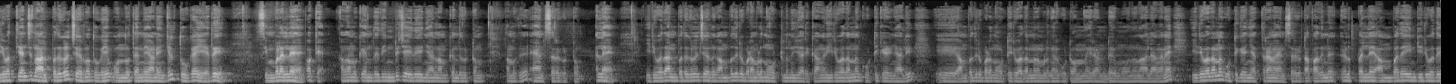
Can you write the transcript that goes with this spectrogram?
ഇരുപത്തിയഞ്ച് നാൽപ്പതുകൾ ചേർന്ന തുകയും ഒന്ന് തന്നെയാണ് എങ്കിൽ തുക ഏത്? സിമ്പിൾ അല്ലേ? ഓക്കെ അപ്പോൾ നമുക്ക് എന്ത് ഇത് ഇന്റു ചെയ്ത് കഴിഞ്ഞാൽ നമുക്ക് എന്ത് കിട്ടും? നമുക്ക് ആൻസർ കിട്ടും. അല്ലേ? ഇരുപത് അൻപതുകൾ ചേർന്ന് അമ്പത് രൂപ നമ്മൾ നോട്ടുണ്ടെന്ന് വിചാരിക്കുക. അങ്ങനെ ഇരുപതെണ്ണം കൂട്ടിക്കഴിഞ്ഞാൽ അമ്പത് രൂപയുടെ നോട്ട് ഇരുപതെണ്ണം നമ്മളിങ്ങനെ കൂട്ടും. ഒന്ന് രണ്ട് മൂന്ന് നാല് അങ്ങനെ ഇരുപതെണ്ണം കൂട്ടിക്കഴിഞ്ഞാൽ എത്രയാണ് ആൻസർ കിട്ടുക? അപ്പോൾ അതിന് എളുപ്പമല്ലേ അമ്പത് ഇന്റു ഇരുപത്.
